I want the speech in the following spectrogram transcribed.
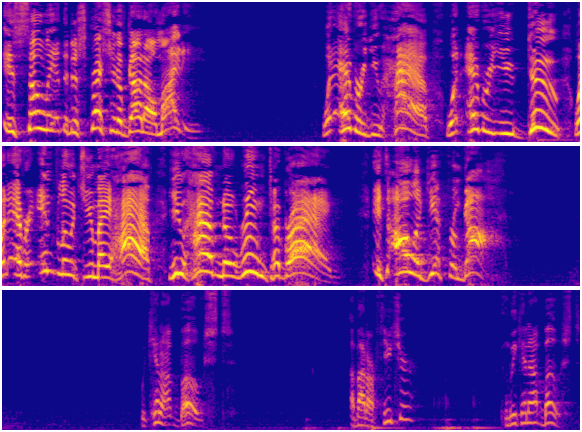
is solely at the discretion of God Almighty. Whatever you have, whatever you do, whatever influence you may have, you have no room to brag. It's all a gift from God. We cannot boast about our future, and we cannot boast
